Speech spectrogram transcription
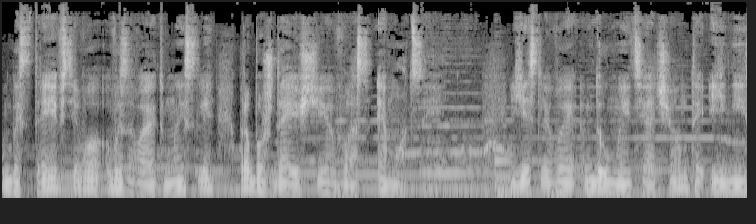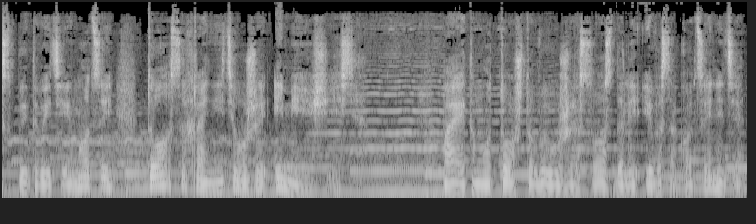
быстрее всего вызывают мысли, пробуждающие в вас эмоции. Если вы думаете о чем-то и не испытываете эмоций, то сохраните уже имеющиеся. Поэтому то, что вы уже создали и высоко цените,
